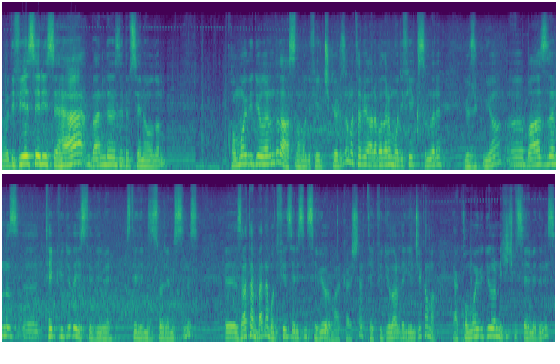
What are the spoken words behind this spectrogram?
Modifiye serisi ha? Ben de özledim seni oğlum. Konvoy videolarında da aslında modifiyeli çıkıyoruz ama tabii arabaların modifiye kısımları gözükmüyor. Ee, bazılarınız e, tek video da istediğimi istediğinizi söylemişsiniz. Ee, zaten ben de modifiye serisini seviyorum arkadaşlar. Tek videolar da gelecek ama ya konvoy videolarını hiç mi sevmediniz?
